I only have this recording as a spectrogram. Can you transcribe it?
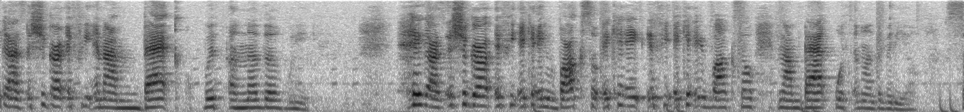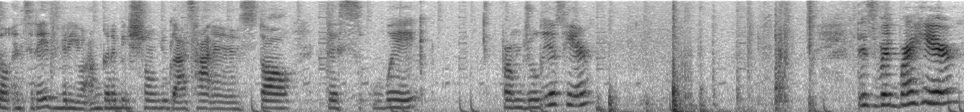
guys, it's your girl Iffy and I'm back with another week. Hey guys, it's your girl Iffy aka Voxo aka Iffy aka Voxo and I'm back with another video. So in today's video, I'm gonna be showing you guys how to install this wig from Julia's Hair. This wig right here,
